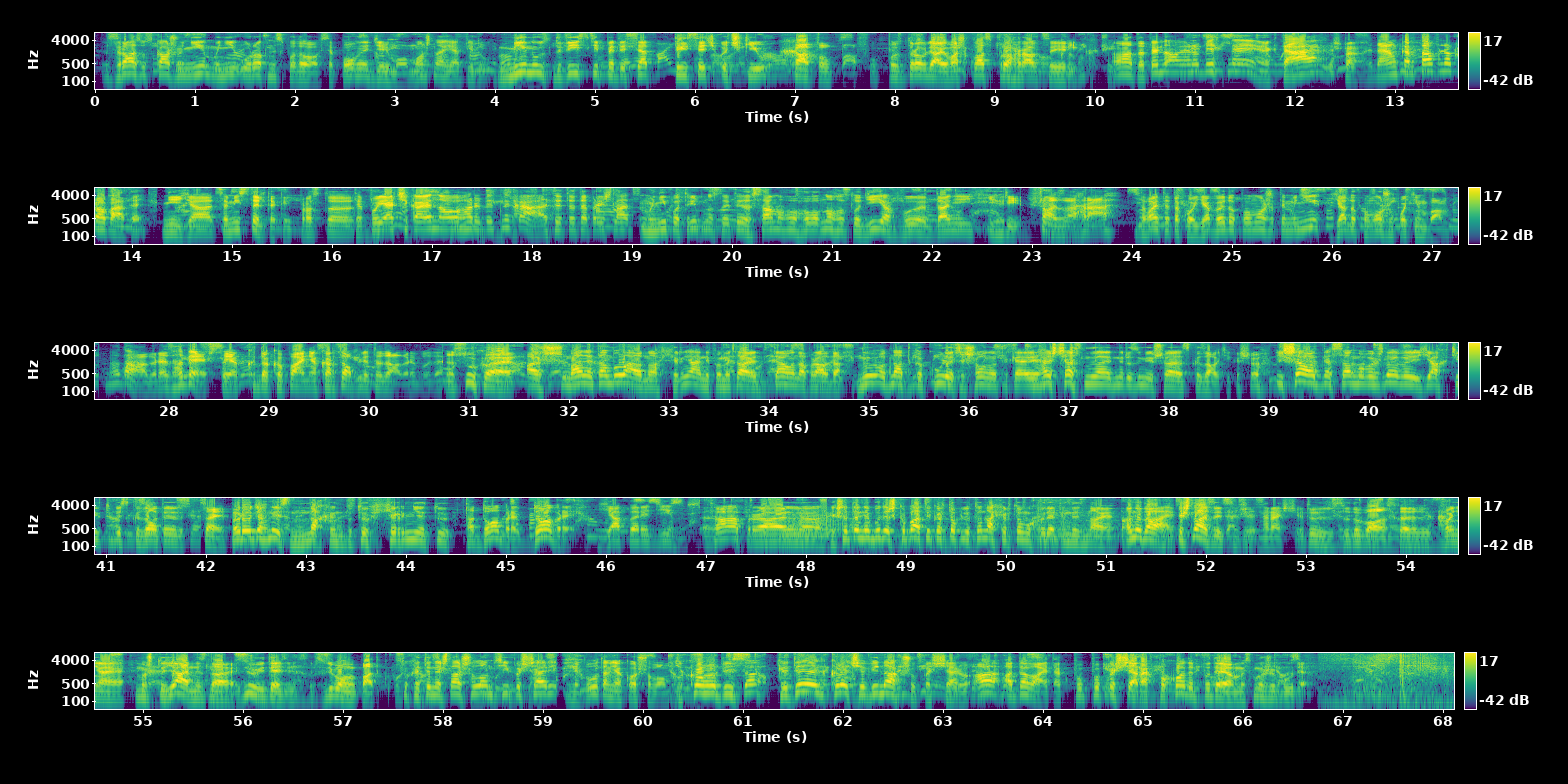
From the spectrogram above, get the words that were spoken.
Зразу скажу ні, мені урок не сподобався. Повне дерьмо. Можна я піду? Мінус 250 тисяч очків Хафлпафу. Поздравляю, ваш клас програв цей рік. А, то ти новий робітник, та? Що, йдемо картоплю копати? Ні, я це мій стиль такий. Просто типу я чекаю нового робітника, а ти тут прийшла. Мені потрібно знайти самого головного злодія в даній ігрі. Що за гра? Давайте тако, я ви допоможете мені, я допоможу потім вам. Ну добре, згадаєшся, як до копання картоплі, то добре буде. Слухай, аж в мене там була одна херня, не пам'ятаю, де вона правда. Ну, одна така куля, чи що воно таке. Я ж чесно навіть не розумію, що я сказав тільки що. І ще одне саме важливе, я хотів тобі сказати цей, переодягнись нахрен, бо ту херні ту. Та добре, добре, я передінусь. Та правильно. Якщо ти не будеш копати картоплю, то нахер тому ходити не знаю. А ну давай, пішла звідси вже нарешті. Тут задобалося, воняє. Може, то я не знаю. Ну іди звідси, в будь-якому випадку. Слухай, ти знайшла шолом в цій пещері? Не було там ніякого шолому. Якого біса? Туди, коротше, в інакшу пещеру. А, а давай так, по, по пещерах походимо, подивимось, може буде.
